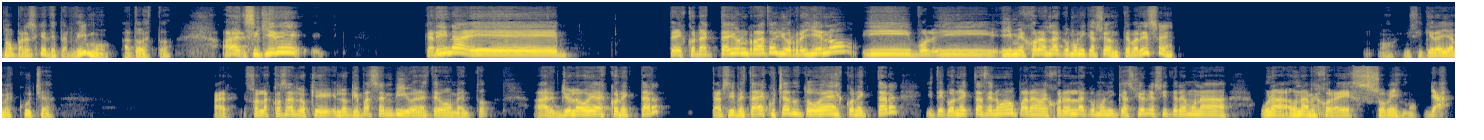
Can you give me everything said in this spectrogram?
No, parece que te perdimos a todo esto. A ver, si quiere, Karina, eh, te desconectáis un rato, yo relleno y, y, mejoras la comunicación, ¿te parece? No, ni siquiera ya me escucha. A ver, son las cosas lo que, lo que pasa en vivo en este momento. A ver, yo la voy a desconectar. A ver, si me estás escuchando, te voy a desconectar y te conectas de nuevo para mejorar la comunicación y así tenemos una, una, una mejora. Eso mismo, ya.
